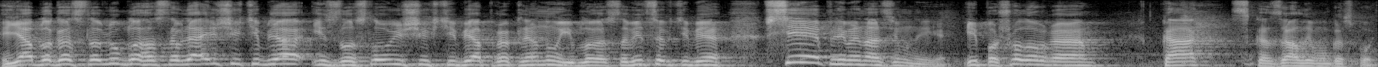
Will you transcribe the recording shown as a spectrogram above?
Я благословлю благословляющих тебя и злословящих тебя прокляну, и благословится в тебе все племена земные. И пошел Авраам, как сказал ему Господь.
